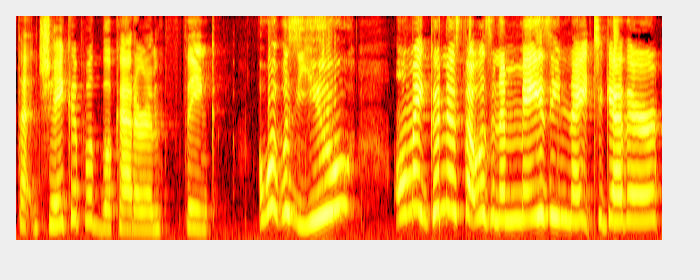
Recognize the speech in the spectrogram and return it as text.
that Jacob would look at her and think, Oh, it was you? Oh my goodness, that was an amazing night together.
